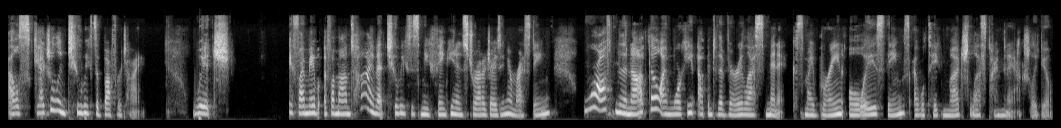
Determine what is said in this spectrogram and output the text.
I'll schedule in two weeks of buffer time, which if I'm able, if I'm on time, that two weeks is me thinking and strategizing and resting. More often than not, though, I'm working up into the very last minute because my brain always thinks I will take much less time than I actually do.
